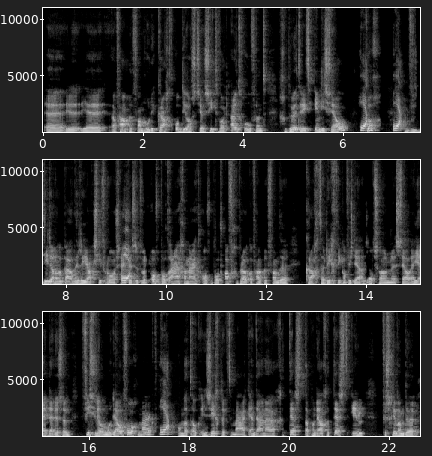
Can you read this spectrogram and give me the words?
Uh, je, je, afhankelijk van hoe die kracht op die osteocyten wordt uitgeoefend, gebeurt er iets in die cel. Ja. Toch? Ja. Die dan een bepaalde reactie veroorzaakt. Dus het wordt of bot aangemaakt of bot afgebroken, afhankelijk van de krachtenrichting of iets dergelijks op zo'n eh, cel. En jij hebt daar dus een visueel model voor gemaakt, ja. om dat ook inzichtelijk te maken. En daarna getest, dat model getest in verschillende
